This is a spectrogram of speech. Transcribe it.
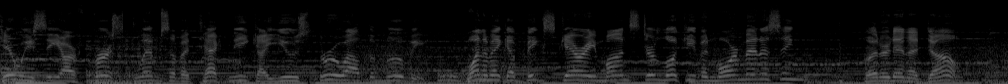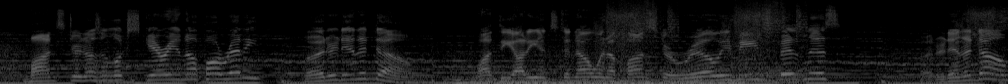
Here we see our first glimpse of a technique I used throughout the movie. Want to make a big scary monster look even more menacing? Put it in a dome. Monster doesn't look scary enough already? Put it in a dome. Want the audience to know when a monster really means business? Put it in a dome.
